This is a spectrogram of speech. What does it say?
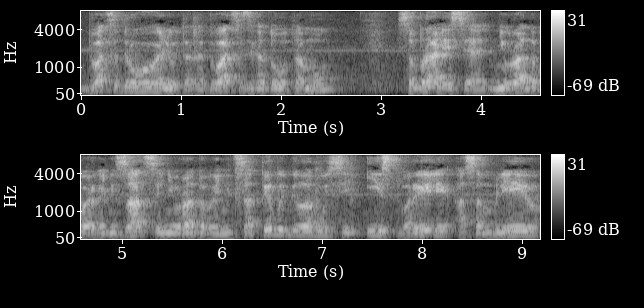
22 лютага 20 гадоў таму сабраліся неўрадавыя арганізацыі неўрадавыя ініцыятывы беларусі і стварылі асамблею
